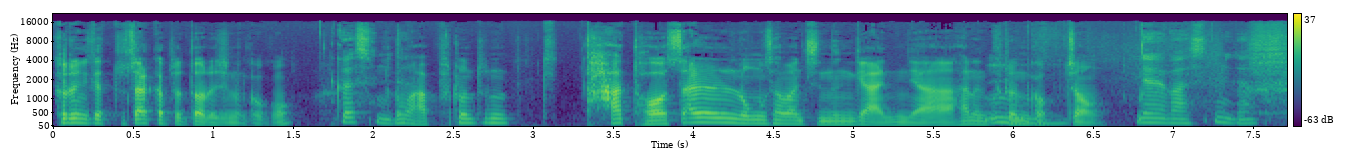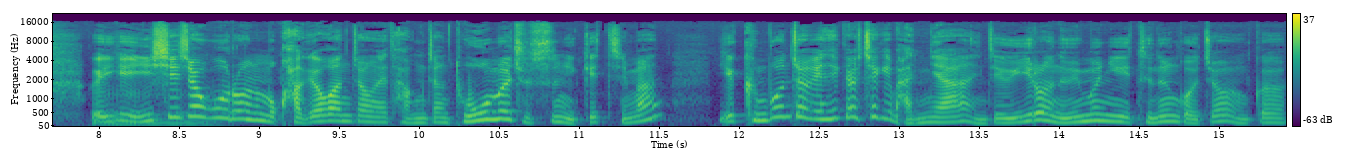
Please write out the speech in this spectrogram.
그러니까 또 쌀값도 떨어지는 거고 그렇습니다. 그럼 앞으로는 다 더 쌀 농사만 짓는 게 아니냐 하는 그런 음. 걱정. 네, 맞습니다. 그러니까 이게 일시적으로는 뭐 가격 안정에 당장 도움을 줄 수는 있겠지만 이게 근본적인 해결책이 맞냐 이제 이런 의문이 드는 거죠. 그러니까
